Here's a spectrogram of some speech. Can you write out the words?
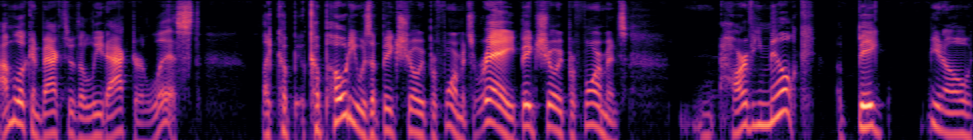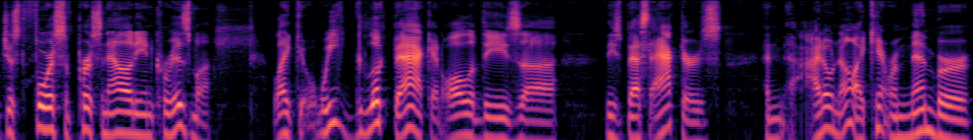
I'm looking back through the lead actor list. Like Cap- Capote was a big showy performance. Ray, big showy performance. Harvey Milk, a big, you know, just force of personality and charisma. Like we look back at all of these uh, these best actors, and I don't know. I can't remember.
